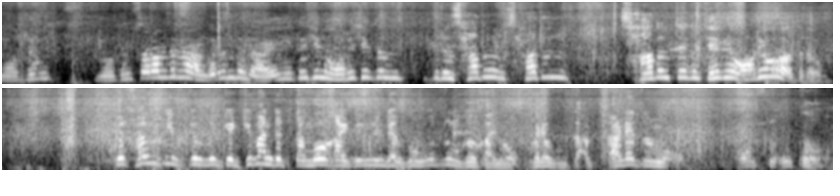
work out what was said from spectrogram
요즘 요즘 사람들은 안 그러는데 나이 드신 어르신들은 사돈 사돈 사돈 댁을 되게 어려워하더라고. 그 사위집 그, 그, 그 집안들 다 뭐가 있는데 그 우들 그 가요. 그리고 딸애들 옷도 없고.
